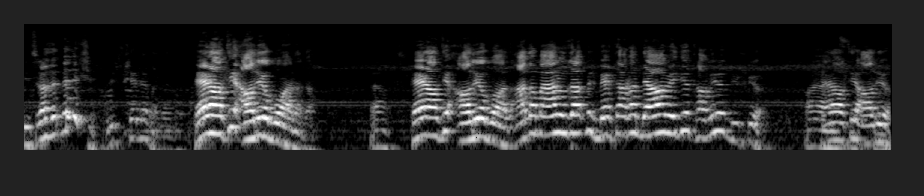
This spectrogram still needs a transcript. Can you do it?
İtiraz etmedik ki. Hiçbir şey demedi adam. Penaltı alıyor bu arada. Penaltı. Penaltı alıyor bu arada. Adam ayağını uzatmış. Mert Hakan devam ediyor, tanıyor, düşüyor. Penaltıyı alıyor.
